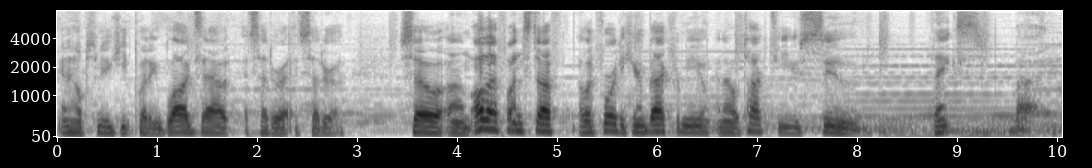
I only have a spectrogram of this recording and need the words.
and helps me keep putting blogs out, etc., etc. So, um, all that fun stuff. I look forward to hearing back from you, and I will talk to you soon. Thanks. Bye.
